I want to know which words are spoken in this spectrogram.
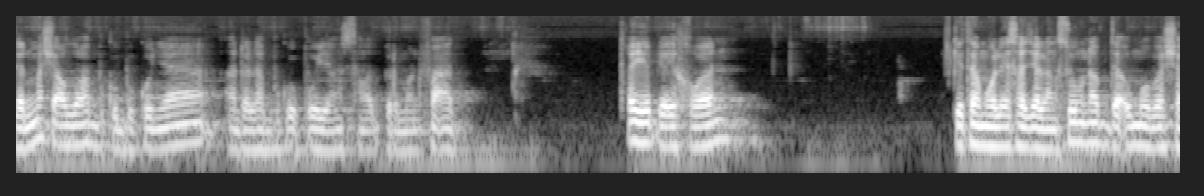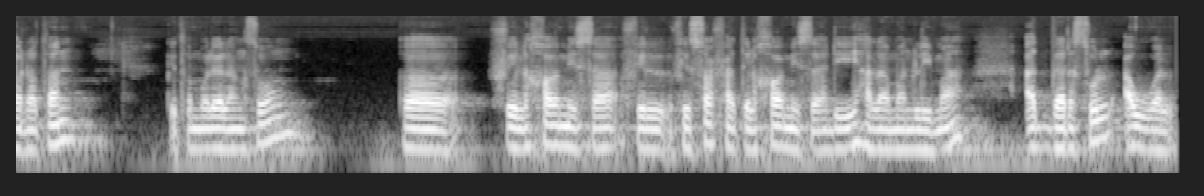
Dan masya Allah buku-bukunya adalah buku-buku yang sangat bermanfaat. Taib ya ikhwan. Kita mulai saja langsung nabda'u mubasyaratan. Kita mulai langsung uh, fil khamisa fil fi safhatil di halaman 5 ad-darsul awal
